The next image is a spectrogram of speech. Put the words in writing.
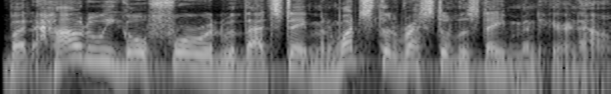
but how do we go forward with that statement? What's the rest of the statement here now?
